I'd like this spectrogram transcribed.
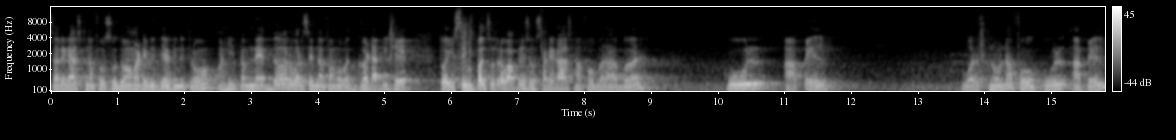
સરેરાશ નફો શોધવા માટે, વિદ્યાર્થી મિત્રો, અહીં તમને દર વર્ષે નફામાં વધઘટ આપી છે. તો અહીં સિમ્પલ સૂત્ર વાપરીશું. સરેરાશ નફો બરાબર કુલ આપેલ વર્ષનો નફો, કુલ આપેલ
